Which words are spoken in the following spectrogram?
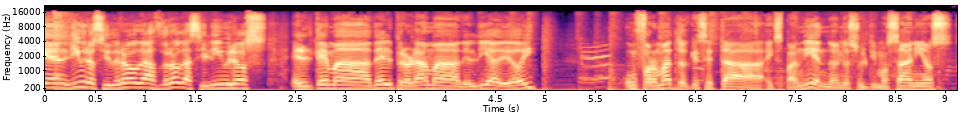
Bien, libros y drogas, drogas y libros, el tema del programa del día de hoy. Un formato que se está expandiendo en los últimos años.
